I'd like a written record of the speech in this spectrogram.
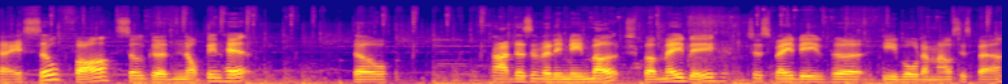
Okay, so far, so good. Not been hit. Though, that doesn't really mean much, but maybe, just maybe, the keyboard and mouse is better.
